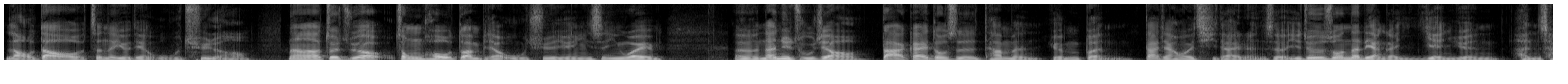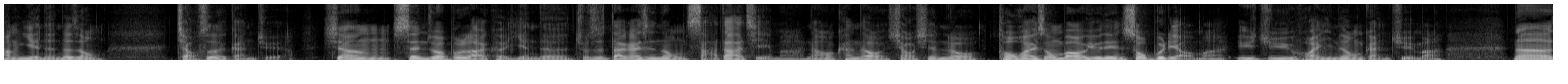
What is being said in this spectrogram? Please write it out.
老到真的有点无趣了哈。那最主要中后段比较无趣的原因，是因为。呃，男女主角大概都是他们原本大家会期待人设，也就是说，那两个演员很常演的那种角色的感觉啊，像 Sandra Bullock 演的就是大概是那种傻大姐嘛，然后看到小鲜肉投怀送抱，有点受不了嘛，欲拒还迎那种感觉嘛。那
